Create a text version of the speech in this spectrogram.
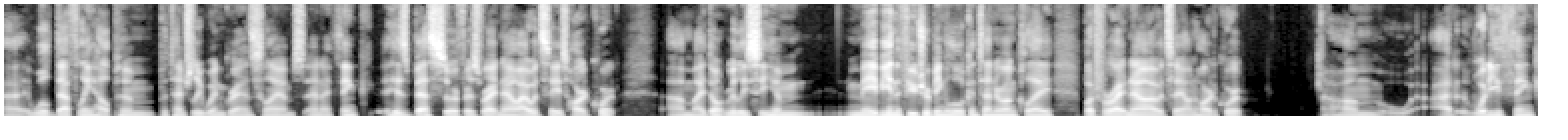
uh, will definitely help him potentially win Grand Slams. And I think his best surface right now, I would say, is hard court. Um, I don't really see him maybe in the future being a little contender on clay, but for right now, I would say on hard court, um, what do you think?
